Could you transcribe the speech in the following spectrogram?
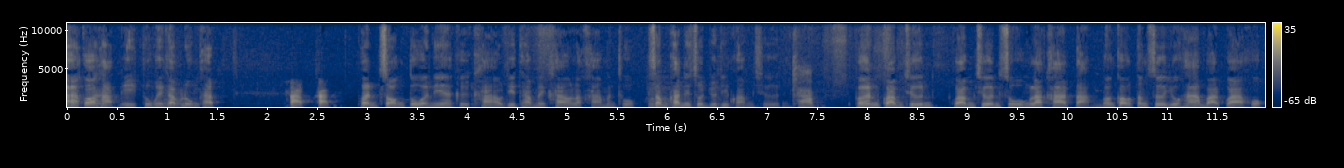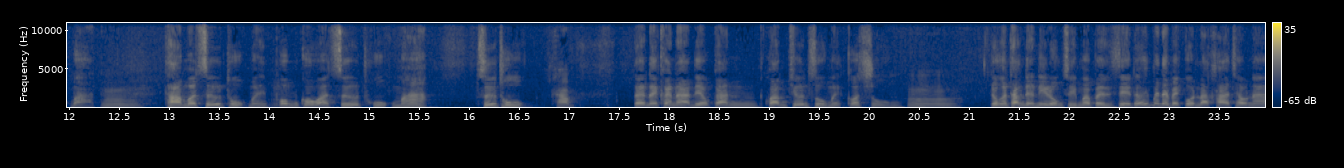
อ่าก็หักอีกถูกไหมครับอืมลุงครับ ครับครับ เพราะฉะนั้นสองตัวเนี้คือข้าวที่ทำให้ข้าวราคามันถูกสำคัญที่สุดอยู่ที่ความชื้นครับ เพราะฉะนั้นความชื้นความชื้นสูงราคาต่ำมันก็ต้องซื้ออยู่ 5 บาทกว่า 6 บาทอืมถามว่าซื้อถูกไหม ผมก็ว่าซื้อถูกมาก ซื้อถูกครับ แต่ในขณะเดียวกันความชื้นสูงไหมก็สูงอืมจนกระทั่งเดี๋ยวนี้โรงสีมาปฏิเสธเฮ้ยไม่ได้ไปกดราคาชาวนา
